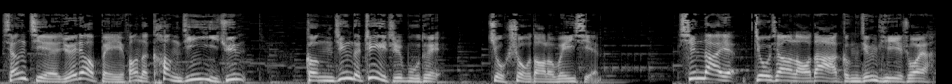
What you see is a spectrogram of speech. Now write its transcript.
想解决掉北方的抗金义军。耿京的这支部队就受到了威胁。辛大爷就向老大耿京提议说呀。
